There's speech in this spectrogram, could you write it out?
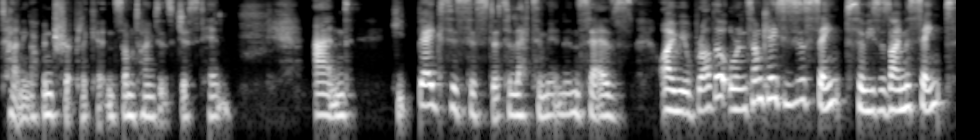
turning up in triplicate, and sometimes it's just him. And he begs his sister to let him in and says, I'm your brother, or in some cases, he's a saint. So he says, I'm a saint.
